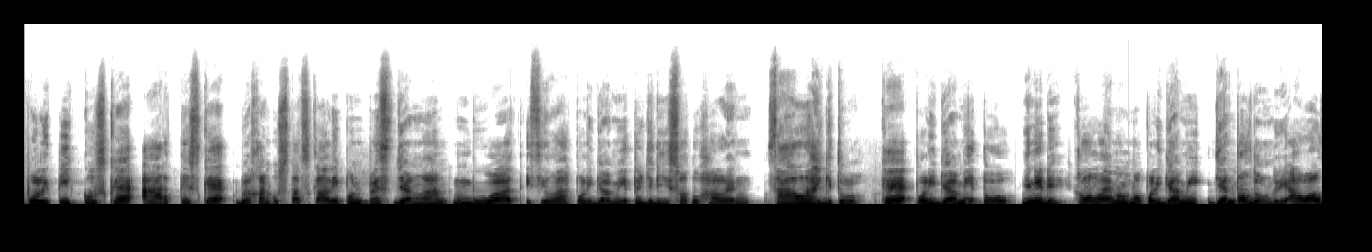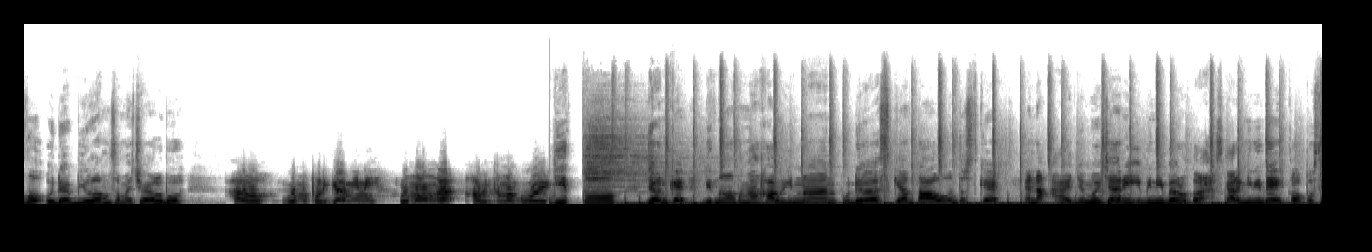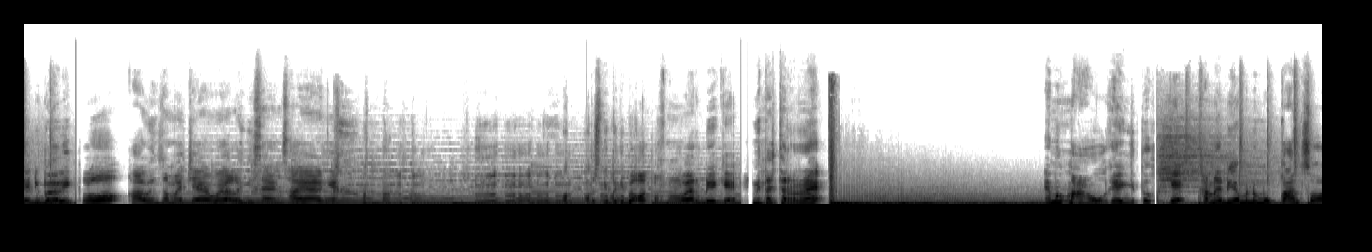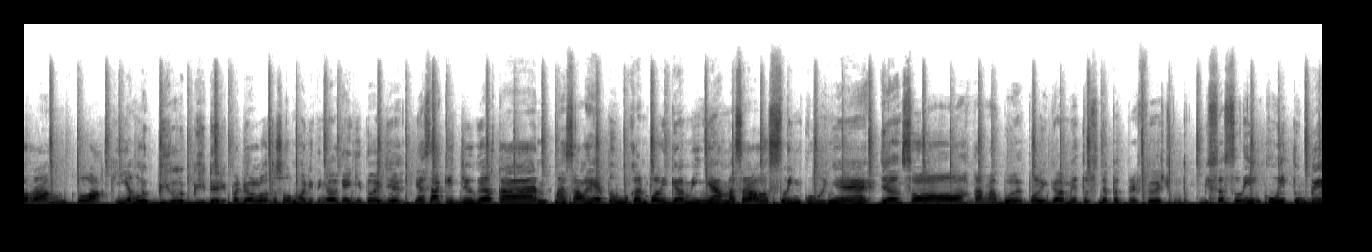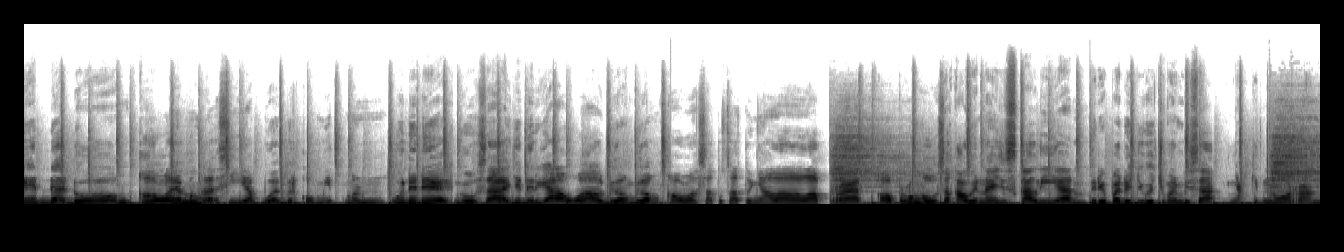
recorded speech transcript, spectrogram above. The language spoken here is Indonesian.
politikus kayak artis kayak bahkan ustadz sekalipun please jangan membuat istilah poligami itu jadi suatu hal yang salah gitu loh. Kayak poligami tuh gini deh kalau lo emang mau poligami gentle dong. Dari awal tuh udah bilang sama cewek lo bahwa halo gue mau poligami nih. Lo mau nggak kawin sama gue? Gitu. Jangan kayak di tengah-tengah kawinan udah sekian tahun terus kayak enak aja mau cari bini baru. Lah sekarang gini deh kalau posnya dibalik. Lo kawin sama cewek lagi sayang sayangnya terus tiba-tiba out of nowhere deh kayak minta cerai mau kayak gitu. Kayak karena dia menemukan seorang laki yang lebih-lebih daripada lo terus lo mau ditinggal kayak gitu aja. Ya sakit juga kan. Masalahnya tuh bukan poligaminya masalah lo selingkuhnya. Jangan seolah karena boleh poligami terus dapat privilege untuk bisa selingkuh itu beda dong. Kalau emang nggak siap buat berkomitmen udah deh nggak usah aja dari awal bilang-bilang kalau satu-satunya lalapret kalau perlu nggak usah kawin aja sekalian daripada juga cuman bisa nyakitin orang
